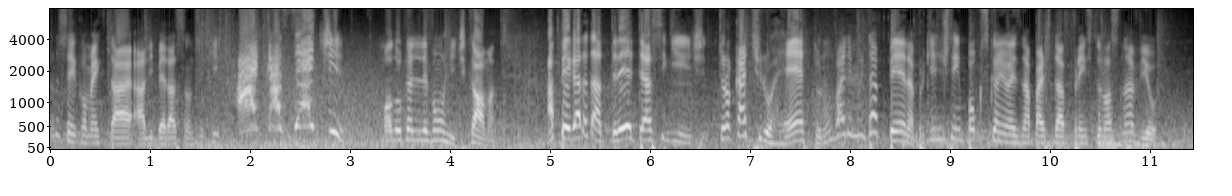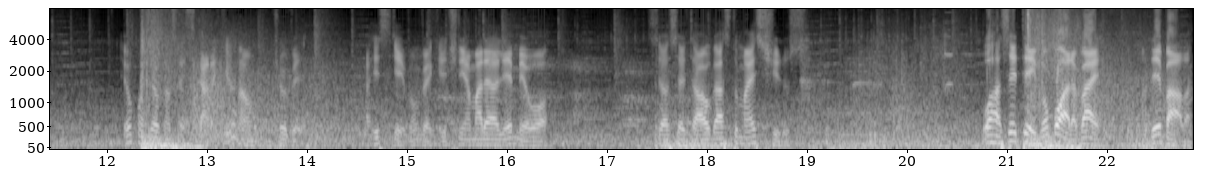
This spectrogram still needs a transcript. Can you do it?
Eu não sei como é que tá a liberação disso aqui. Ai, cacete! O maluco ali levou um hit, calma. A pegada da treta é a seguinte: trocar tiro reto não vale muito a pena, porque a gente tem poucos canhões na parte da frente do nosso navio. Eu consigo alcançar esse cara aqui ou não? Deixa eu ver. Arrisquei, vamos ver. Aquele tirinho amarelo ali é meu, ó. Se eu acertar, eu gasto mais tiros. Porra, acertei. Vambora, vai. Mandei bala.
